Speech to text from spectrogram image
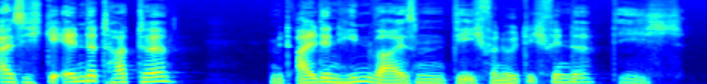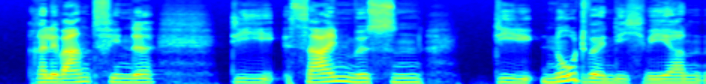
als ich geendet hatte mit all den Hinweisen, die ich für nötig finde, die ich relevant finde, die sein müssen, die notwendig wären,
